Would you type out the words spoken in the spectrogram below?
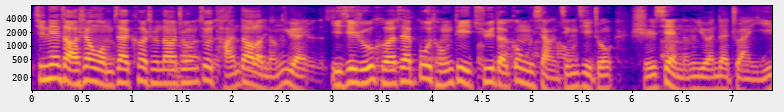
今天早上我们在课程当中就谈到了能源，以及如何在不同地区的共享经济中实现能源的转移。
